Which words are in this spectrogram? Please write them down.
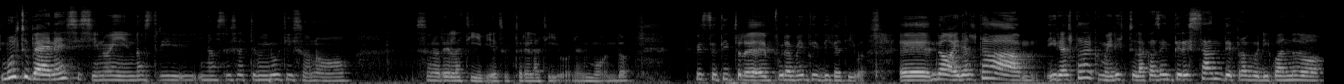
Molto bene, sì sì, noi i nostri, i nostri sette minuti sono, sono relativi, è tutto relativo nel mondo questo titolo è puramente indicativo. Eh, no, in realtà, in realtà, come hai detto, la cosa interessante è proprio di quando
